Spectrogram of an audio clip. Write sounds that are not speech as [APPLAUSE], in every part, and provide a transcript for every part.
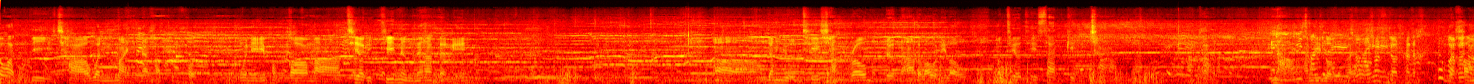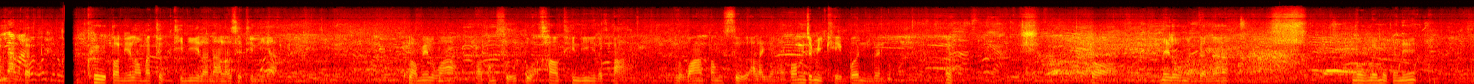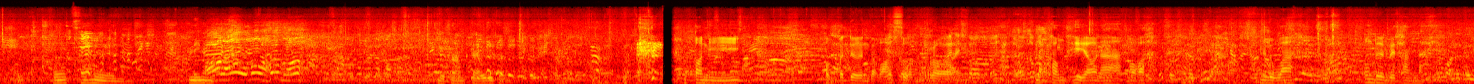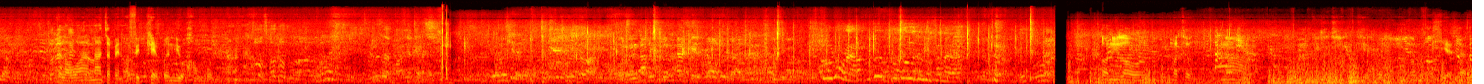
สวัสดีเช้าวันใหม่นะครับทุกคน วันนี้ผมก็มาเที่ยวอีกที่หนึ่งนะครับแต่นี้ยังอยู่ที่ฉางเราเหมือนเดิมนะแต่ว่าวันนี้เรามาเที่ยวที่ซานกินชาอากาศหนาวมันมีลมด้วยเข้าน้ำแบบคือตอนนี้เรามาถึงที่นี่แล้วนะเราเสร็จที่นี่อะ เราไม่รู้ว่าเราต้องซื้อตั๋วเข้าที่นี่หรือเปล่าหรือว่าต้องซื้ออะไรยังไง เพราะมันจะมีเคเบิลด้วยเออก็ไม่รู้เหมือนกันนะงงไปหมดตอนนี้ข้อมูลไม่มีดูความใจดีกว่าตอนนี้ ผมก็เดินแบบว่าสวมรอยนักท่องเที่ยวนะ เพราะว่าไม่รู้ว่าต้องเดินไปทางไหน แต่เราว่าน่าจะเป็นออฟฟิศเคเบิลอยู่ข้างบนนะตอนนี้เรามาถึงหน้า เขียนแบบ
